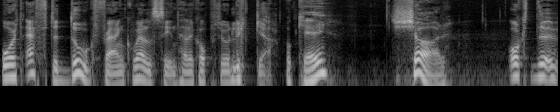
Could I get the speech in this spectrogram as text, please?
Året efter dog Frank Wells i en helikopterolycka. Okej, kör. Och det,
